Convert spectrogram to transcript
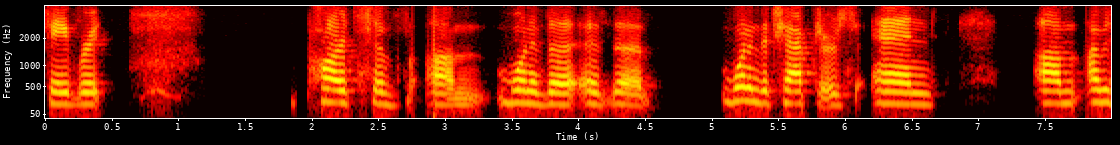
favorite parts of um, one of the uh, the one of the chapters, and um, I was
